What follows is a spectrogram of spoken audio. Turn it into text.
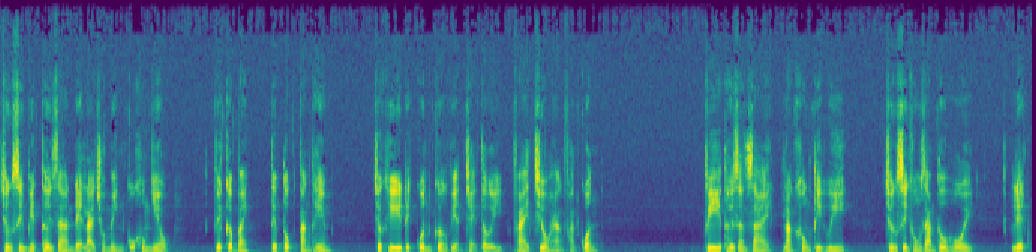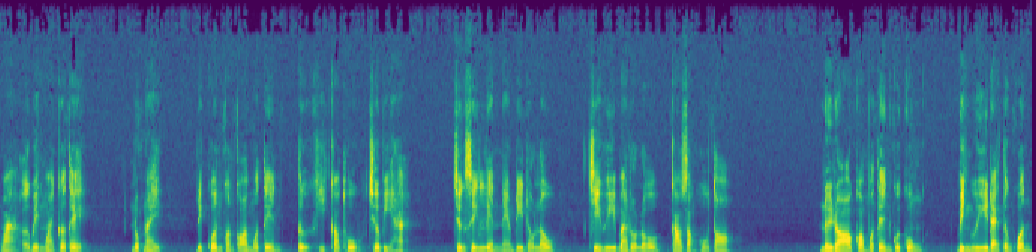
Trường sinh biết thời gian để lại cho mình cũng không nhiều. Việc cấp bách tiếp tục tăng thêm. Trước khi địch quân cường viện chạy tới, Phải chiêu hàng phản quân. Vì thời gian dài, lăng không thị uy, Trường sinh không dám thu hồi, Liệt hỏa ở bên ngoài cơ thể. Lúc này, địch quân còn có một tên tử khí cao thủ chưa bị hạ. Trường sinh liền ném đi đầu lâu, Chỉ huy ba đổ lỗ cao giọng hô to. Nơi đó còn một tên cuối cùng, Bình uy đại tướng quân,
